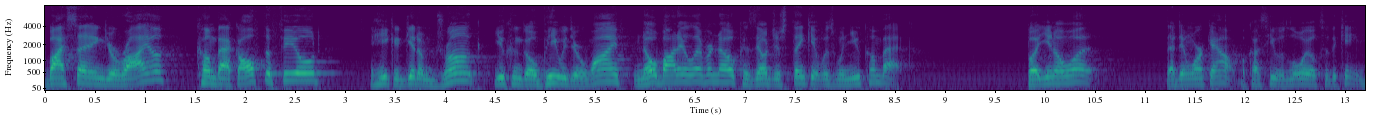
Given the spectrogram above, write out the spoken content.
by saying, Uriah, come back off the field, he could get them drunk. You can go be with your wife. Nobody will ever know because they'll just think it was when you come back. But you know what? That didn't work out because he was loyal to the king.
